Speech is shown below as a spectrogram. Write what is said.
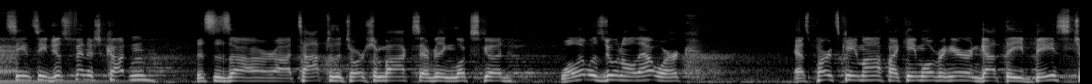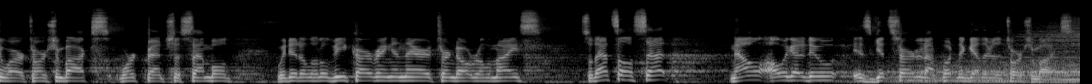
CNC just finished cutting. This is our uh, top to the torsion box. Everything looks good. While it was doing all that work, as parts came off, I came over here and got the base to our torsion box workbench assembled. We did a little V carving in there. It turned out real nice. So that's all set. Now all we got to do is get started on putting together the torsion box.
